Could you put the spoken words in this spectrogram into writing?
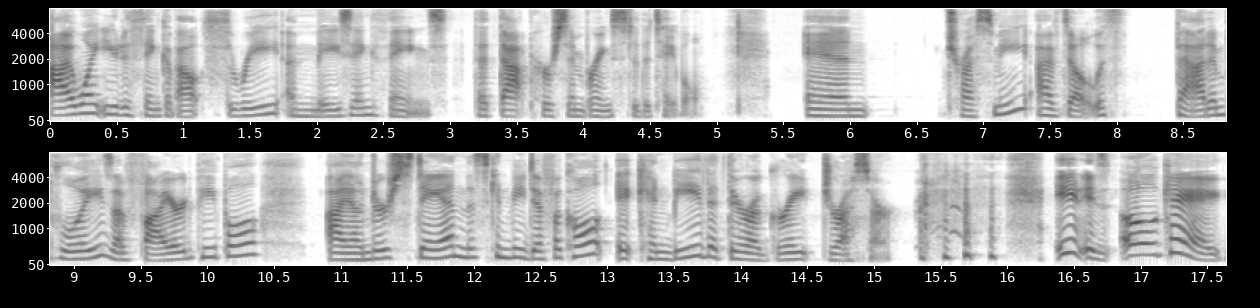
I want you to think about three amazing things that that person brings to the table. And trust me, I've dealt with bad employees, I've fired people. I understand this can be difficult. It can be that they're a great dresser. it is okay.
